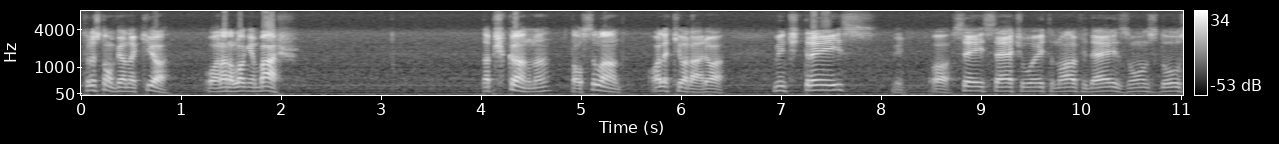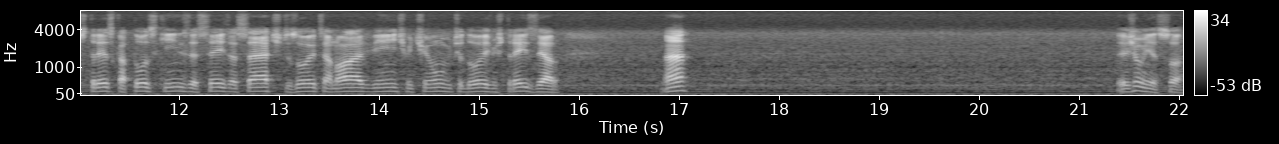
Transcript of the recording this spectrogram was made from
Vocês estão vendo aqui, ó, o horário logo embaixo. Tá piscando, né? Tá oscilando. Olha aqui o horário, ó. 23 Ó, 6, 7, 8, 9, 10, 11, 12, 13, 14, 15, 16, 17, 18, 19, 20, 21, 22, 23, 0. Né? Vejam isso, ó.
